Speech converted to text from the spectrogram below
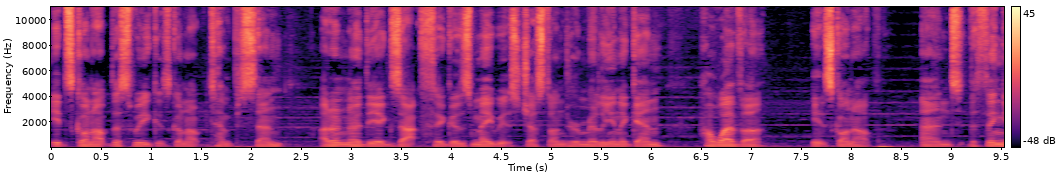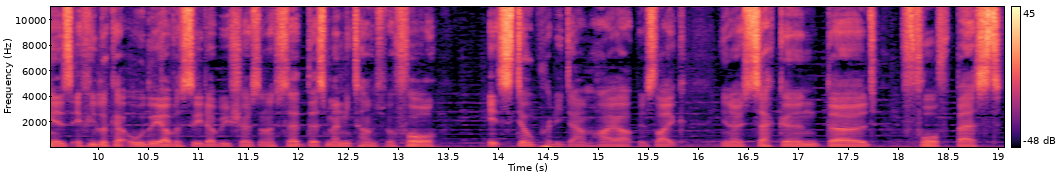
It's gone up this week, it's gone up 10%. I don't know the exact figures, maybe it's just under a million again. However, it's gone up. And the thing is, if you look at all the other CW shows, and I've said this many times before, it's still pretty damn high up. It's like, you know, second, third, fourth best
